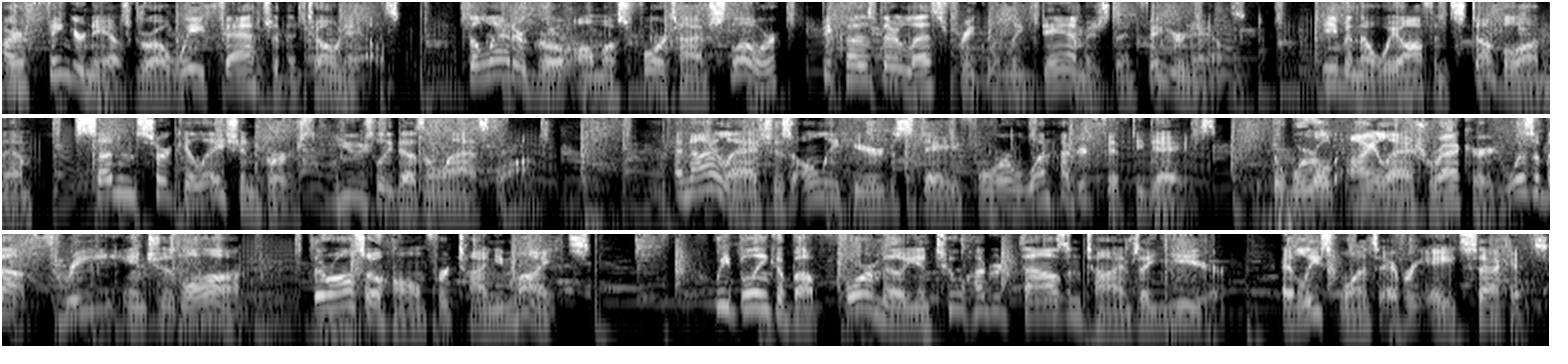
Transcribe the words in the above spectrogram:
Our fingernails grow way faster than toenails. The latter grow almost four times slower because they're less frequently damaged than fingernails. Even though we often stumble on them, sudden circulation burst usually doesn't last long. An eyelash is only here to stay for 150 days. The world eyelash record was about 3 inches long. They're also home for tiny mites. We blink about 4,200,000 times a year, at least once every 8 seconds.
